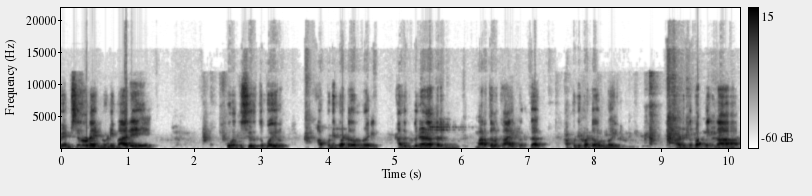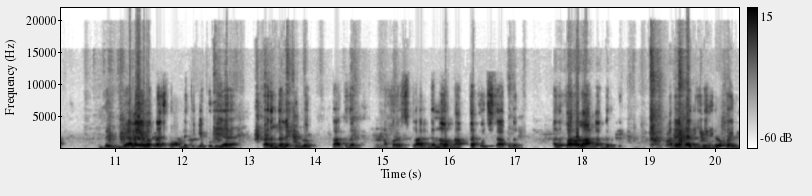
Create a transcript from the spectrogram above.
பென்சிலுடைய நுனி மாதிரி குறுத்து சிறுத்து போயிடும் அப்படிப்பட்ட ஒரு நோய். அதுக்கு பின்னாடி அந்த மரத்துல காய்ப்பு இருக்காது அப்படிப்பட்ட ஒரு நோய். அடுத்து பாத்தீங்கன்னா இந்த இலையை வந்தா சுரண்டி திக்கக்கூடிய கருந்தலை புல்லு தாக்குதல் அப்புறம் ஸ்லக்னு ஒரு நத்த பூச்சி தாக்குதல். அது பரவாயில்ல அங்கங்க இருக்கு. அதே மாதிரி ஈரியோ பயிர்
